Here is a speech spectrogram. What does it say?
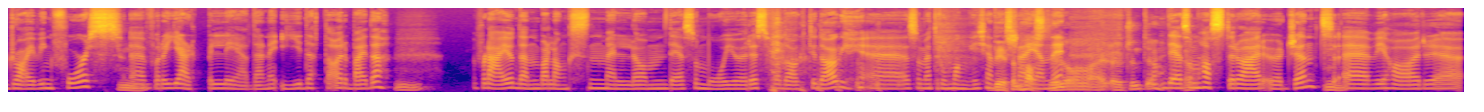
driving force mm. eh, for å hjelpe lederne i dette arbeidet. Mm. For det er jo den balansen mellom det som må gjøres fra dag til dag, eh, som jeg tror mange kjenner seg igjen i. Det som haster og er urgent, ja. Det som haster og er urgent. Mm. Eh, vi har eh,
